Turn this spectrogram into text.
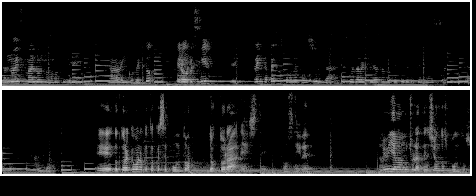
Sea, no es malo, no, no tiene nada de incorrecto, pero recibir 30 pesos por una consulta después de haber estudiado tanto tiempo, yo creo que no es exactamente algo adecuado. Eh, doctora, qué bueno que toque ese punto. Doctora este, Rosa a mí me llama mucho la atención dos puntos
